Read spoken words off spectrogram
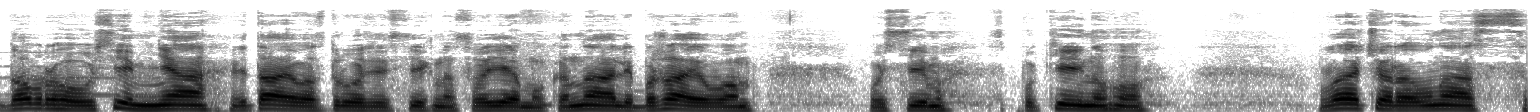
Доброго усім дня! Вітаю вас, друзі, всіх на своєму каналі. Бажаю вам усім спокійного вечора. У нас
